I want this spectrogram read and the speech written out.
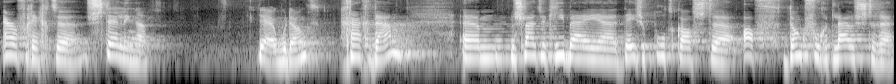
erfrechtenstellingen. Jij ook bedankt. Graag gedaan. Um, dan sluit ik hierbij uh, deze podcast uh, af. Dank voor het luisteren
